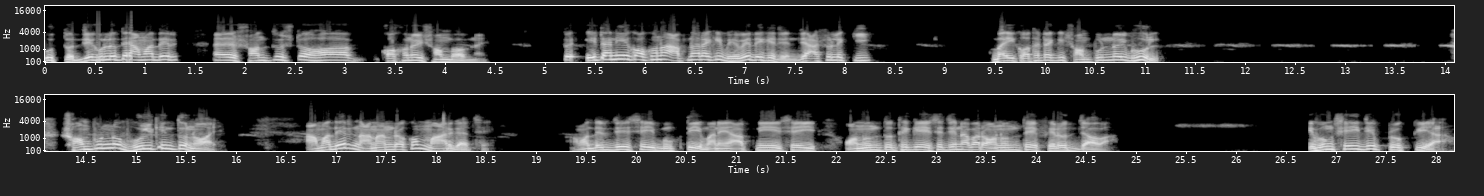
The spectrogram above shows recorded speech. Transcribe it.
উত্তর, যেগুলোতে আমাদের সন্তুষ্ট হওয়া কখনোই সম্ভব নয়। তো এটা নিয়ে কখনো আপনারা কি ভেবে দেখেছেন যে, আসলে কি বা এই কথাটা কি সম্পূর্ণই ভুল? সম্পূর্ণ ভুল কিন্তু নয়। আমাদের নানান রকম মার্গ আছে। আমাদের যে সেই মুক্তি মানে আপনি সেই অনন্ত থেকে এসেছেন আবার অনন্তে ফেরত যাওয়া। এবং সেই যে প্রক্রিয়া,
